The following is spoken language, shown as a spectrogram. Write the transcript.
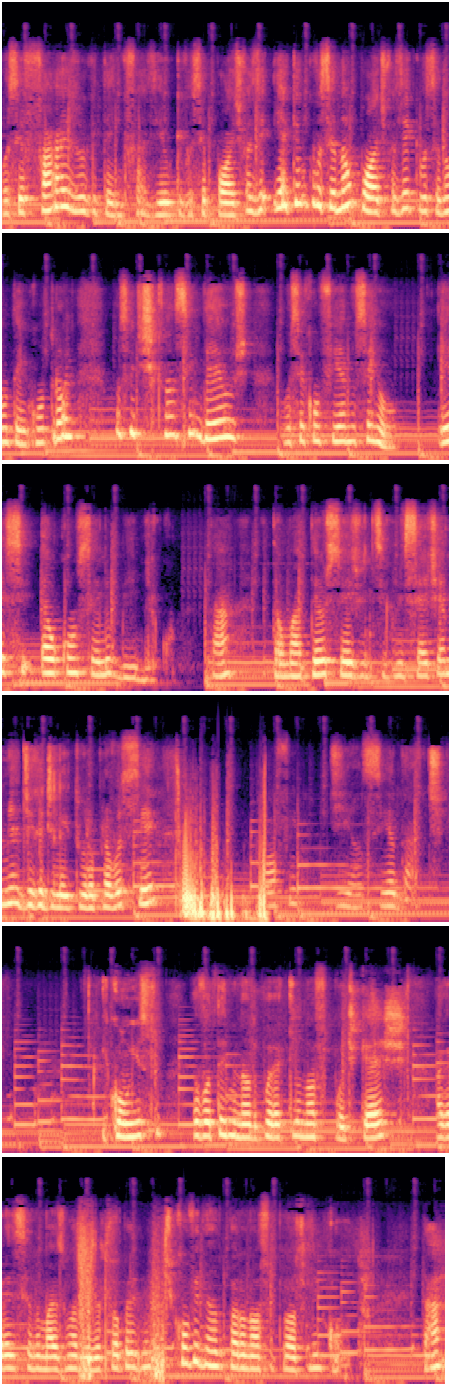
você faz o que tem que fazer, o que você pode fazer, e aquilo que você não pode fazer, que você não tem controle, você descansa em Deus, você confia no Senhor. Esse é o conselho bíblico, tá? Então, Mateus 6, 25 e 27 é a minha dica de leitura para você. Sofre de ansiedade. E com isso, eu vou terminando por aqui o nosso podcast, agradecendo mais uma vez a sua presença e te convidando para o nosso próximo encontro, tá?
